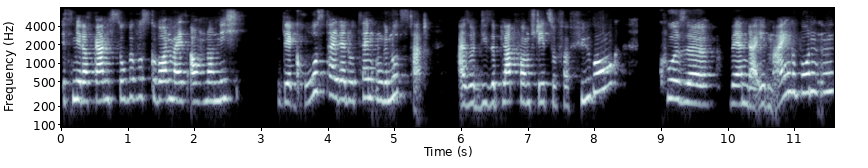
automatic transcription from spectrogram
ist mir das gar nicht so bewusst geworden, weil es auch noch nicht der Großteil der Dozenten genutzt hat. Also diese Plattform steht zur Verfügung. Kurse werden da eben eingebunden,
